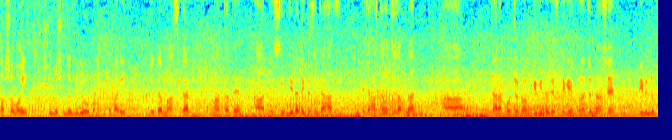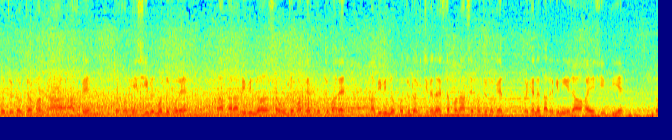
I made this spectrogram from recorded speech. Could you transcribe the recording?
সবসময় সুন্দর সুন্দর ভিডিও উপহার দিতে পারি। এটা মাস্কার মাত্রাতে। আর এই শিপ যেটা দেখতেছেন জাহাজ জাহাজটা হচ্ছে আপনার যারা পর্যটক বিভিন্ন দেশ থেকে ঘোরার জন্য আসে, বিভিন্ন পর্যটক যখন আসবে, তখন এই শিবের মধ্যে করে তারা বিভিন্ন সমুদ্র পথে ঘুরতে পারে বা বিভিন্ন পর্যটক যেখানে স্থাপনা আছে পর্যটকের, ওইখানে তাদেরকে নিয়ে যাওয়া হয় এই শিপ দিয়ে। তো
